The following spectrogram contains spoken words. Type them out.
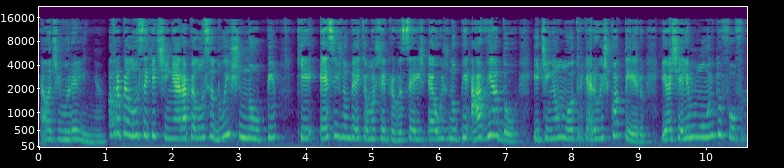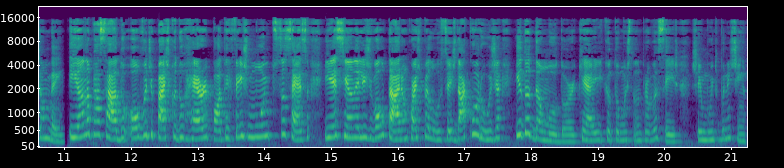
ela tinha orelhinha. Outra pelúcia que tinha era a pelúcia do Snoopy, que esse Snoopy aí que eu mostrei pra vocês é o Snoopy aviador. E tinha um outro que era o escoteiro. E eu achei ele muito fofo também. E ano passado, o ovo de Páscoa do Harry Potter fez muito sucesso. E esse ano eles voltaram com as pelúcias da coruja e do Dumbledore, que é aí que eu tô mostrando pra vocês. Achei muito bonitinho.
